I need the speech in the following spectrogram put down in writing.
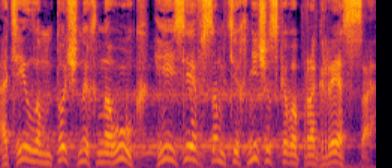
атилам точных наук и зевсам технического прогресса.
